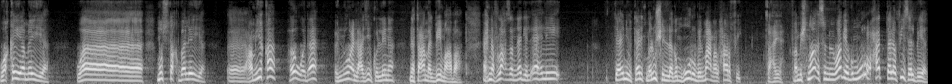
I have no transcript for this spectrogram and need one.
وقيمية ومستقبلية آه، عميقة هو ده النوع اللي عايزين كلنا نتعامل بيه مع بعض. إحنا في لحظة النادي الأهلي تاني وتالت ملوش إلا جمهوره بالمعنى الحرفي. صحيح. فمش ناقص إنه يواجه جمهوره حتى لو في سلبيات.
